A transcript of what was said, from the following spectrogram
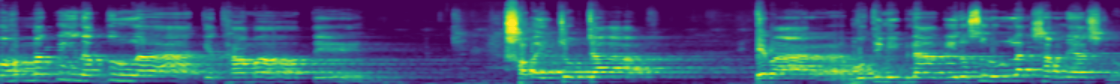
মোহাম্মদ বিন আব্দুল্লাহকে থামাতে। সবাই চুপচাপ। এবার মতিম ইবনাদি রসুল্লাহর সামনে আসলো।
